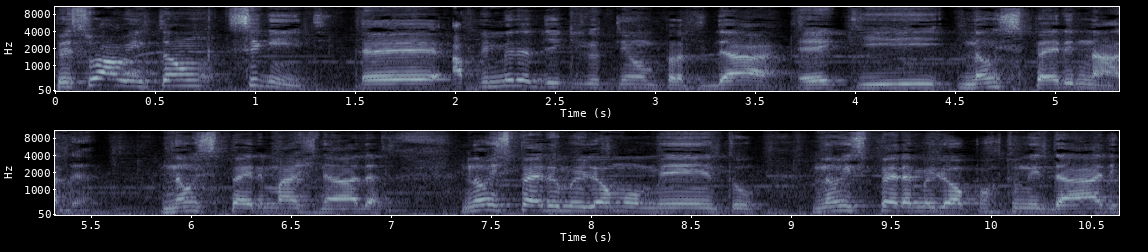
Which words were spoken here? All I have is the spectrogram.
Pessoal, então, seguinte, é, a primeira dica que eu tenho para te dar é que não espere nada, não espere mais nada, não espere o melhor momento, não espere a melhor oportunidade.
